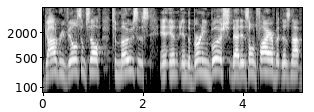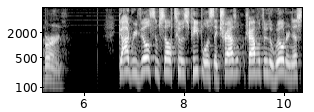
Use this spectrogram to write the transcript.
God reveals himself to Moses in, in, in, the burning bush that is on fire but does not burn. God reveals himself to his people as they travel, travel through the wilderness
